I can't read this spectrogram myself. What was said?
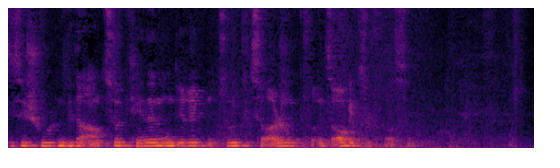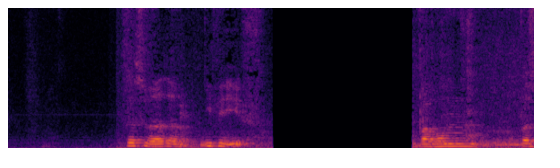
diese Schulden wieder anzuerkennen und ihre Zurückzahlung ins Auge zu fassen. Das war der IWF. Warum, was,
